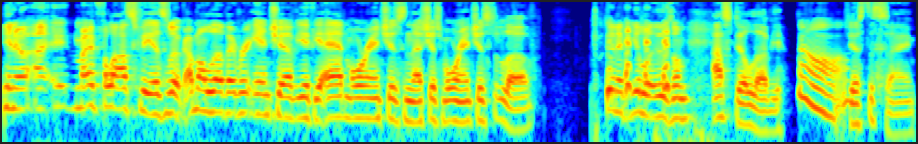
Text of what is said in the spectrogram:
You know, I, my philosophy is: look, I'm gonna love every inch of you. If you add more inches, then that's just more inches to love. And if you lose them, I still love you. Oh. just the same.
